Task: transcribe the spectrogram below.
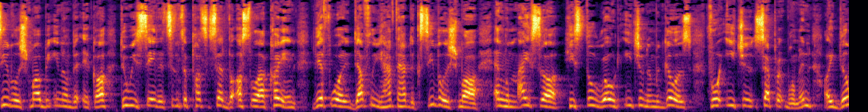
Do we say that since the pasuk said v'asla therefore definitely you have to have the ksiva and lemaisa he still wrote each of the megillas for each separate woman? Or do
